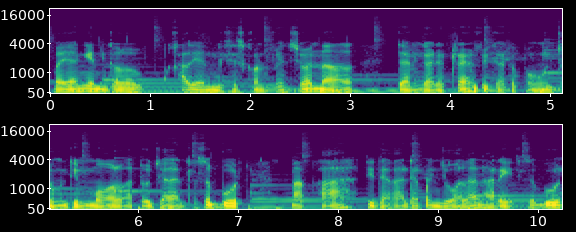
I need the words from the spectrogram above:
Bayangin kalau kalian bisnis konvensional dan nggak ada traffic atau pengunjung di mall atau jalan tersebut, maka tidak ada penjualan hari tersebut.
